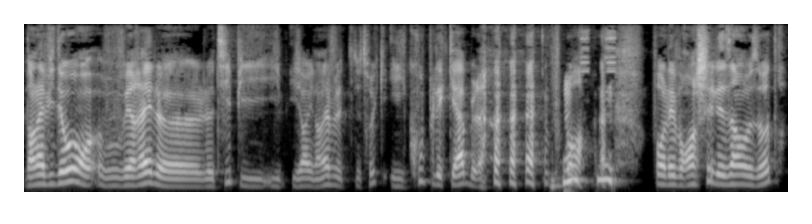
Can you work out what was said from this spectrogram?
dans la vidéo, vous verrez le, type, il, il, enlève le, truc, il coupe les câbles pour, les brancher les uns aux autres,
